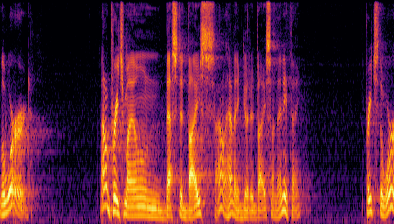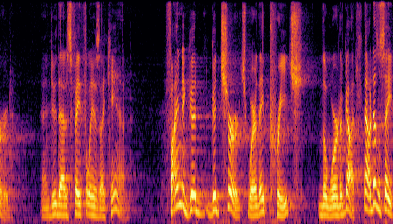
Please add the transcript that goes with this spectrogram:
the word. I don't preach my own best advice, I don't have any good advice on anything preach the word and do that as faithfully as I can. Find a good, good church where they preach the word of God. Now, it doesn't say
